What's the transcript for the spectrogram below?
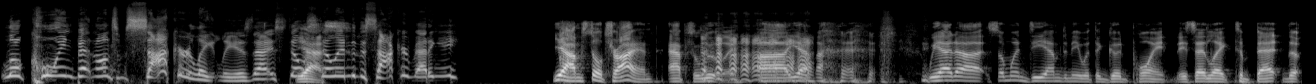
little coin betting on some soccer lately. Is that is still yes. still into the soccer betting? Yeah, I'm still trying. Absolutely. uh, yeah, we had uh, someone DM'd me with a good point. They said like to bet the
